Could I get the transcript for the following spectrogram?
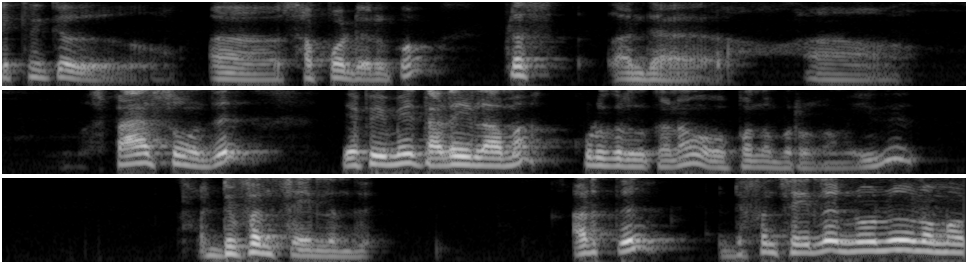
டெக்னிக்கல் சப்போர்ட் இருக்கும். ப்ளஸ் அந்த ஸ்பேர்ஸும் வந்து எப்பயுமே தடை இல்லாமல் கொடுக்கறதுக்கான ஒப்பந்தம் போட்டிருக்காங்க. இது டிஃபென்ஸ் சைட்லேருந்து. அடுத்து டிஃபென்ஸ் சைடில் இன்னொன்று நம்ம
